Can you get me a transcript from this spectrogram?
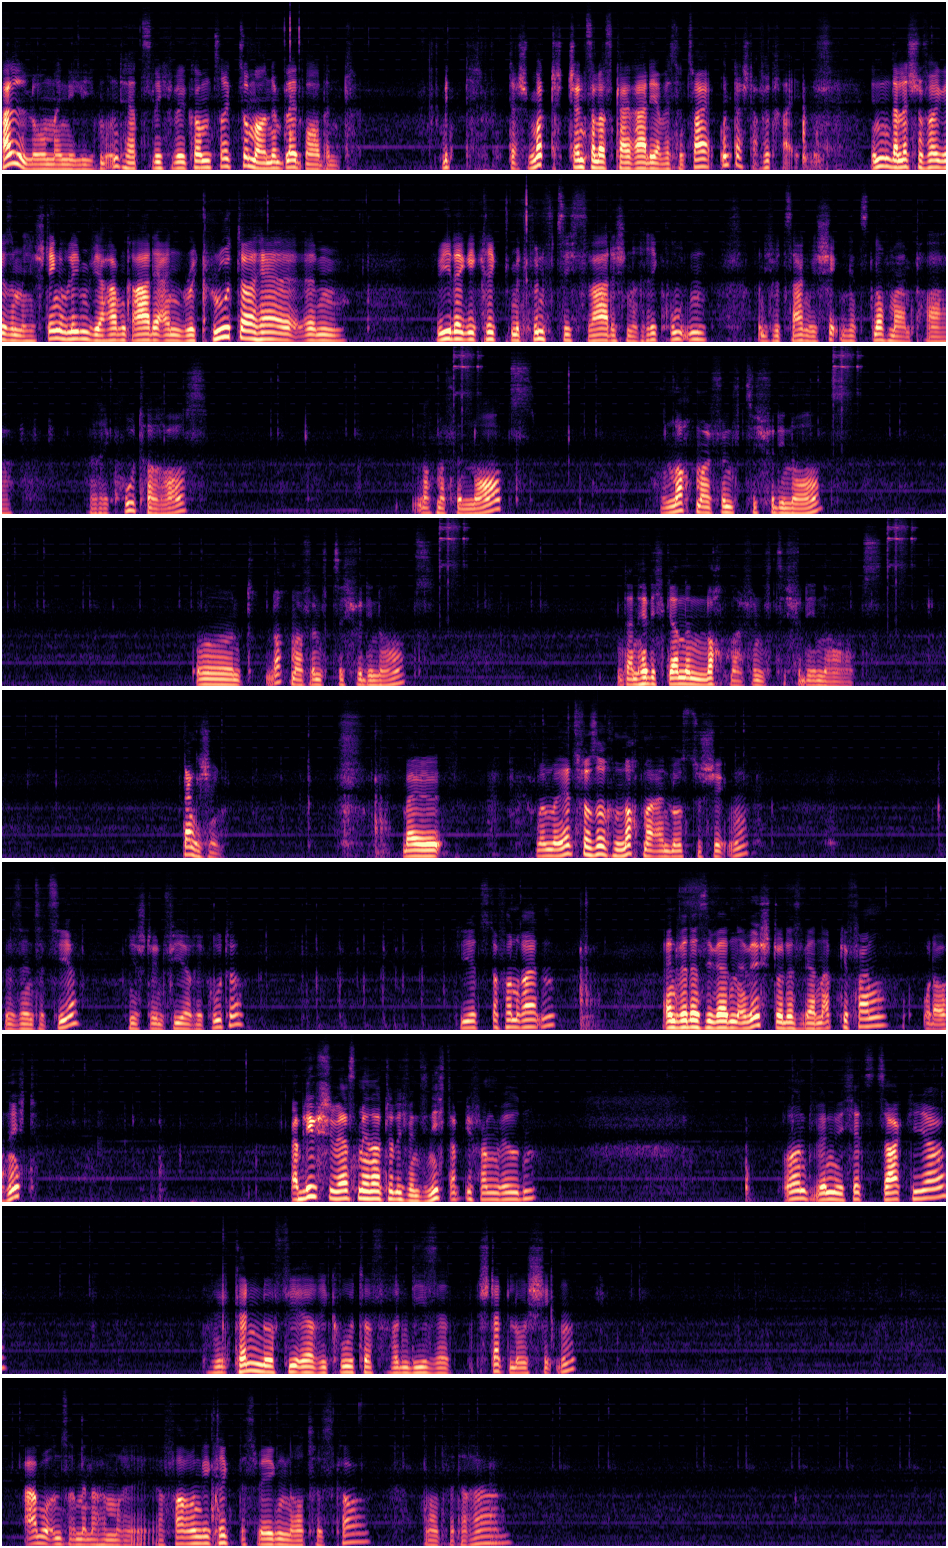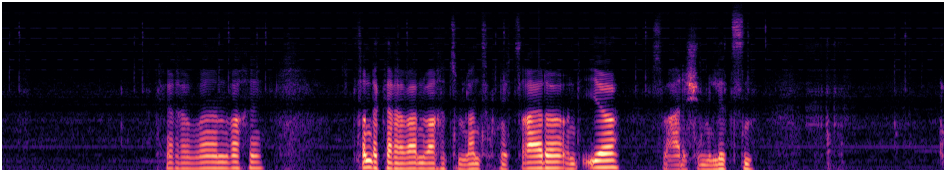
Hallo meine Lieben und herzlich willkommen zurück zu Mountain Blade Warband. Mit der Schmott Chancellor's Calradia Version 2 und der Staffel 3. In der letzten Folge sind wir hier stehen geblieben. Wir haben gerade einen Recruiter her, ähm, wiedergekriegt mit 50 swadischen Rekruten. Und ich würde sagen, wir schicken jetzt nochmal ein paar Recruiter raus. Nochmal für Nords. Nochmal 50 für die Nords. Und nochmal 50 für die Nords. Dann hätte ich gerne nochmal 50 für die Nords. Dankeschön. Weil, wenn wir jetzt versuchen, nochmal einen loszuschicken. Wir es jetzt hier. Hier stehen vier Recruiter, die jetzt davon reiten. Entweder sie werden erwischt oder sie werden abgefangen oder auch nicht. Am liebsten wäre es mir natürlich, wenn sie nicht abgefangen würden. Und wenn ich jetzt sage hier, wir können nur vier Recruiter von dieser Stadt losschicken. Aber unsere Männer haben Erfahrung gekriegt, deswegen Nordfiskal, Nordveteran. Karawanenwache von der Karawanenwache zum Landsknechtsreiter und ihr swadische Milizen.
